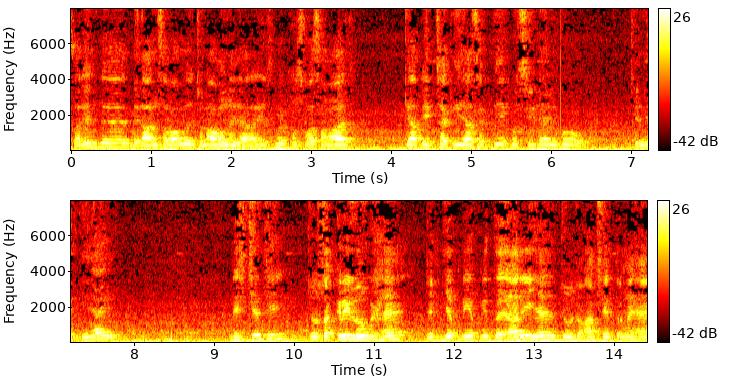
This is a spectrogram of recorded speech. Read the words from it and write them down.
सर विधानसभा में चुनाव होने जा रहा है, इसमें कुशवा समाज क्या अपेक्षा की जा सकती है? कुछ सीटें इनको चिन्हित की जाएगी? निश्चित ही जो सक्रिय लोग हैं, जिनकी अपनी अपनी तैयारी है, जो जहाँ क्षेत्र में है,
